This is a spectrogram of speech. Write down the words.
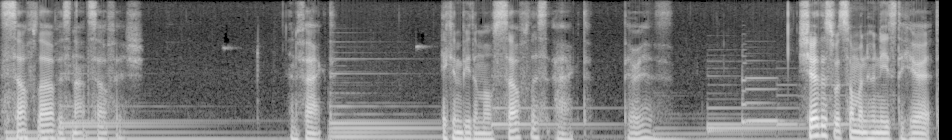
Self love is not selfish, In fact, it can be the most selfless act there is. Share this with someone who needs to hear it.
